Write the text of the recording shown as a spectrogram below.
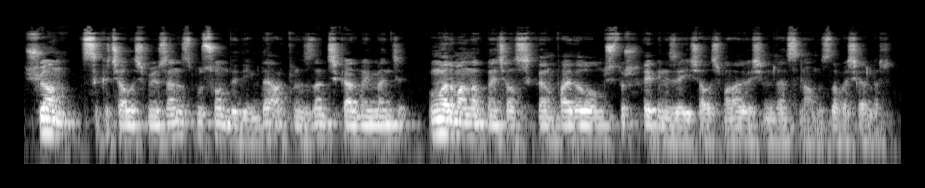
Şu an sıkı çalışmıyorsanız bu son dediğimde aklınızdan çıkarmayın bence. Umarım anlatmaya çalıştıklarım faydalı olmuştur. Hepinize iyi çalışmalar ve şimdiden sınavınızda başarılar.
